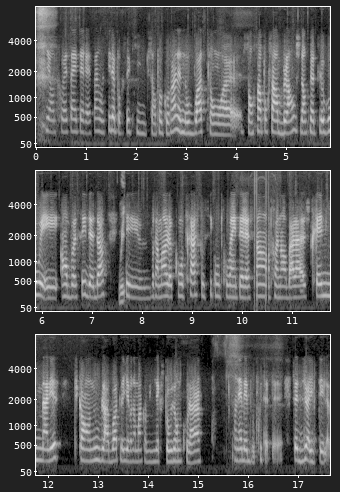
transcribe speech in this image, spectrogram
Puis on trouvait ça intéressant aussi là, pour ceux qui ne sont pas au courant. nos boîtes sont, euh, sont 100% blanches, donc notre logo est embossé dedans. C'est vraiment le contraste aussi qu'on trouve intéressant entre un emballage très minimaliste, puis quand on ouvre la boîte, là, il y a vraiment comme une explosion de couleurs on aimait beaucoup cette, dualité-là.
